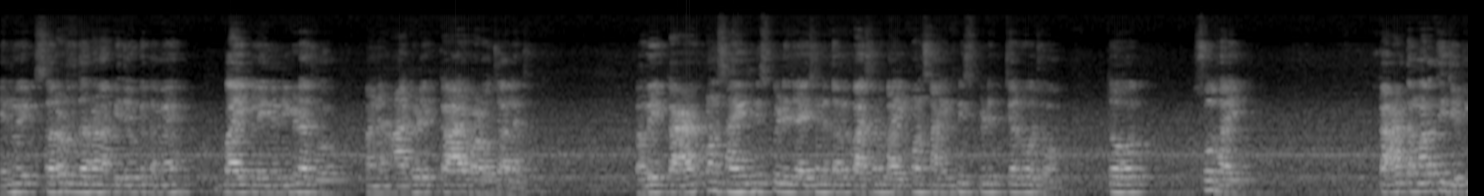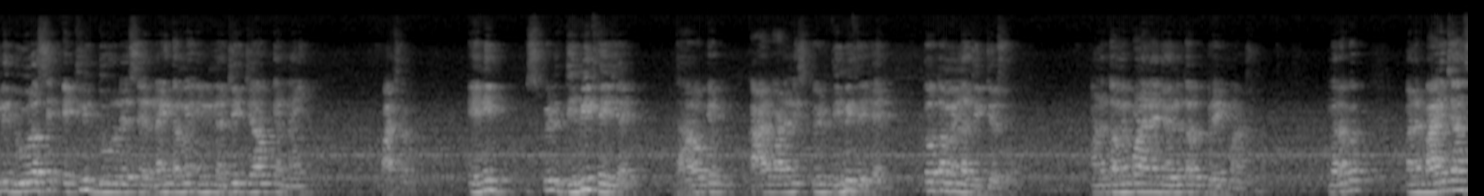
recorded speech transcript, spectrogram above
એનું એક સરળ ઉદાહરણ આપી દઉં કે તમે બાઇક લઈને નીકળ્યા છો અને આગળ એક કાર વાળો ચાલે છે. હવે કાર પણ 60 ની સ્પીડે જાય છે અને તમે પાછળ બાઇક પણ 60 ની સ્પીડે ચલાવો છો, તો શું થાય? કાર તમારાથી જેટલી દૂર હશે એટલી જ દૂર રહેશે. નહીં, તમે એની નજીક જાઓ કે નહીં પાછળ? એની સ્પીડ ધીમી થઈ જાય, ધારો કે કારવાળાની સ્પીડ ધીમી થઈ જાય, તો તમે નજીક જશો. અને તમે પણ એને જોઈને તરત બ્રેક મારશો. બરાબર? અને બાય ચાન્સ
